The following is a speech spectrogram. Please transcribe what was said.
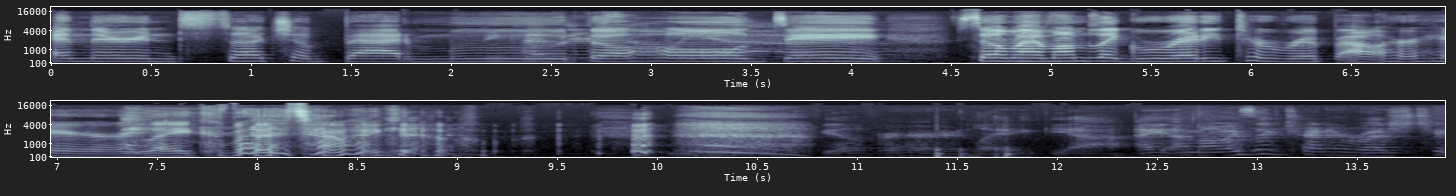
And they're in such a bad mood the so- whole yeah. day. So my mom's like ready to rip out her hair like by the time I get home. I feel for her. Like, yeah, I, I'm always like trying to rush to,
